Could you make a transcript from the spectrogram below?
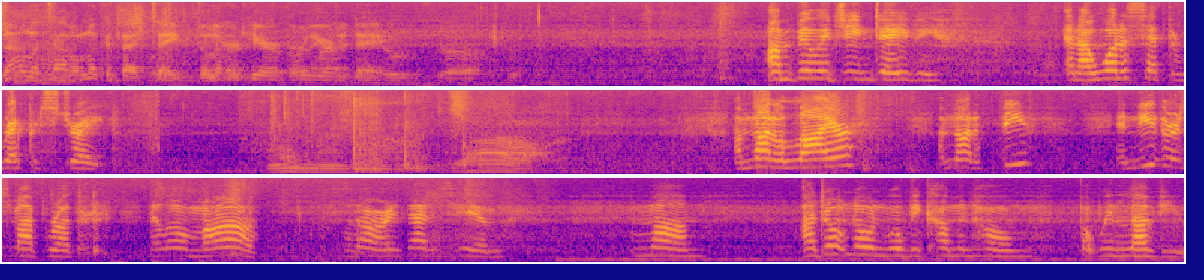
Now let's have a look at that tape delivered here earlier today. I'm Billie Jean Davy, and I want to set the record straight. Oh my God. Wow. I'm not a liar. I'm not a thief. And neither is my brother. Hello, Ma. Sorry, that is him. Mom, I don't know when we'll be coming home, but we love you.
